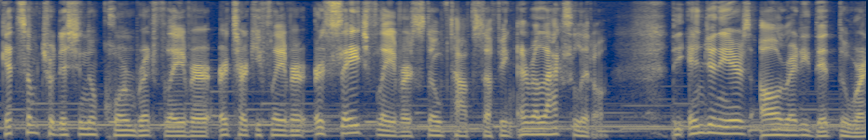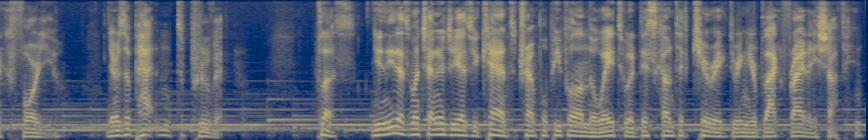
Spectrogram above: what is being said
get some traditional cornbread flavor or turkey flavor or sage flavor stovetop stuffing and relax a little. The engineers already did the work for you. There's a patent to prove it. Plus, you need as much energy as you can to trample people on the way to a discounted Keurig during your Black Friday shopping.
